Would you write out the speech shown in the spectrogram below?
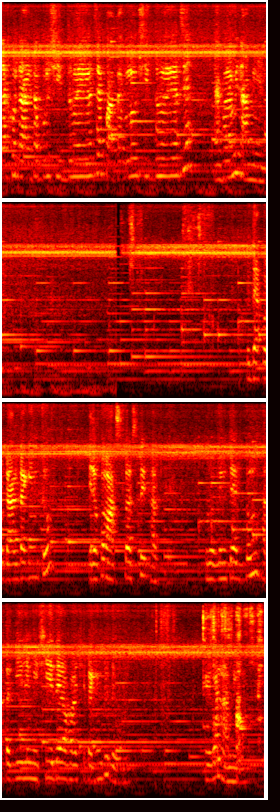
দেখো, ডালটা পুরো সিদ্ধ হয়ে গেছে পাতাগুলো সিদ্ধ হয়ে গেছে, এখন আমি নামিয়ে নেব। তো দেখো, ডালটা কিন্তু এরকম আস্তে আস্তেই থাকবে। পুরো কিন্তু একদম হাতা দিয়ে যে মিশিয়ে দেওয়া হয়, সেটা কিন্তু দেবো এবার নামিয়ে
